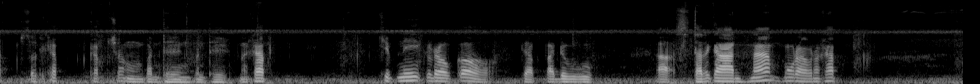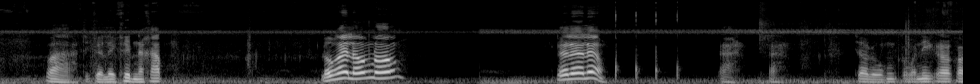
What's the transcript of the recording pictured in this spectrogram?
ครับ สวัสดีครับ กับช่องบันเทิงบันเทิงนะครับ คลิปนี้เราก็จะมาดูสถานการณ์น้ำของเรานะครับ ว่าจะเกิดอะไรขึ้นนะครับ ลงให้ลงลงเร็วเร็วเร็วอะอะเจ้าหลงวันนี้ก็ก็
